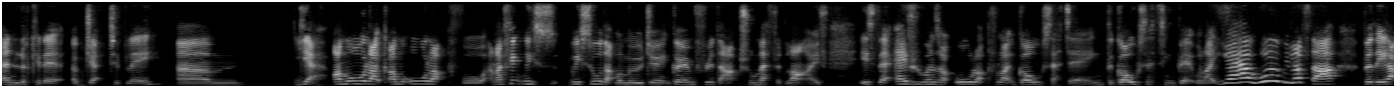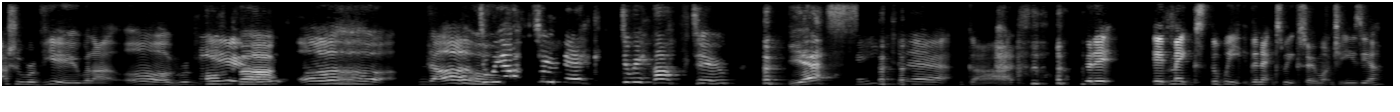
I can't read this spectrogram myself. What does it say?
and look at it objectively. Um yeah i'm all like i'm all up for and i think we we saw that when we were doing going through the actual method live is that everyone's like all up for like goal setting. The goal setting bit we're like yeah woo we love that. But the actual review we're like oh review oh no. Do we have to nick? Do we have to? Yes. It. god. But it it makes the week the next week so much easier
